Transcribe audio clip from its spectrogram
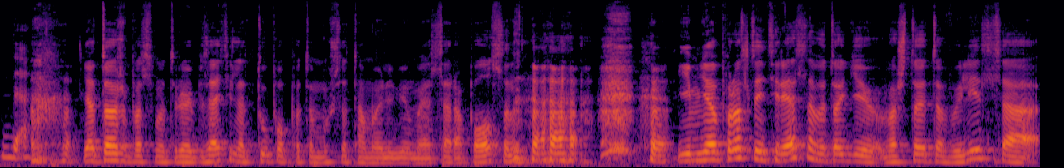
да. Я тоже посмотрю обязательно, тупо потому что там моя любимая Сара Полсон. И мне просто интересно в итоге, во что это выльется,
